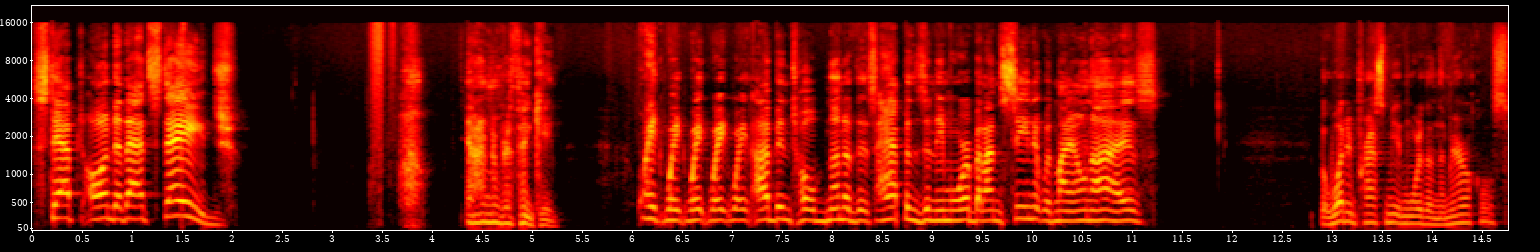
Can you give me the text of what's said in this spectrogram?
stepped onto that stage. And I remember thinking, wait, wait, wait, wait, wait. I've been told none of this happens anymore, but I'm seeing it with my own eyes. But what impressed me more than the miracles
